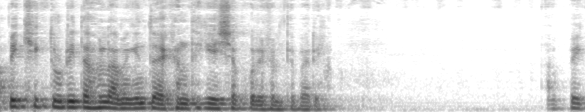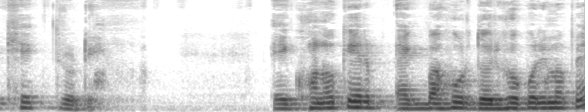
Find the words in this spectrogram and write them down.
আপেক্ষিক ত্রুটি তাহলে আমি কিন্তু এখান থেকে হিসাব করে ফেলতে পারি। আপেক্ষিক ত্রুটি, এই ঘনকের এক বাহুর দৈর্ঘ্য পরিমাপে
